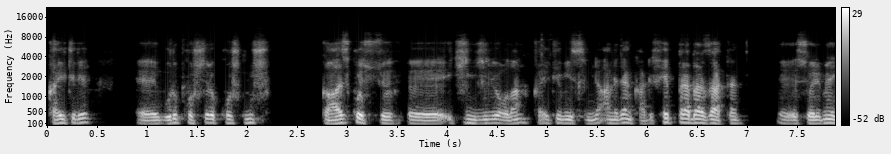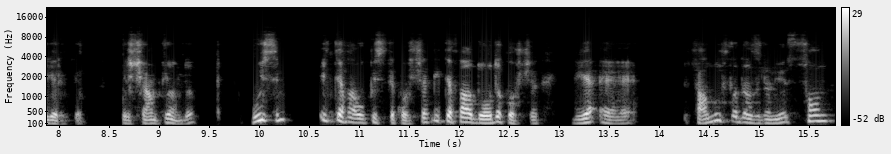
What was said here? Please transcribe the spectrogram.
kaliteli e, grup koşuları koşmuş gazi koşusu ikinciliği olan kaliteli bir isimle anneden kardeş hep beraber zaten söylemeye gerek yok. Bir şampiyondu. Bu isim ilk defa bu pistte koşacak. ilk defa doğuda koşacak diye e, Şanlıurfa'da hazırlanıyor. Son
